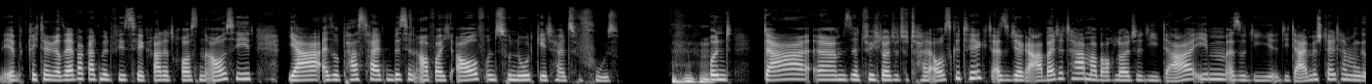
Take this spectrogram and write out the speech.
ihr kriegt ja selber gerade mit, wie es hier gerade draußen aussieht. Ja, also passt halt ein bisschen auf euch auf und zur Not geht halt zu Fuß. und da ähm, sind natürlich Leute total ausgetickt, also die ja gearbeitet haben, aber auch Leute, die da eben, also die, die da bestellt haben,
